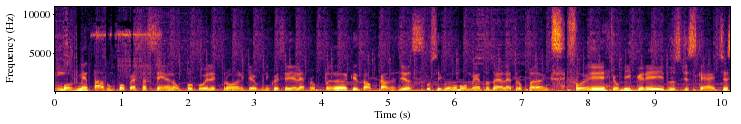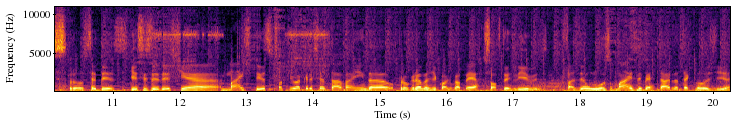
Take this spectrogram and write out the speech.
movimentava um pouco essa cena, um pouco eletrônica, eu brinco esse eletropunk e tal por causa disso. O segundo momento da Electropunks foi que eu migrei dos disquetes para os CDs. E esses CDs tinha mais texto, só que eu acrescentava ainda programas de código aberto, software livre, fazer um uso mais libertário da tecnologia.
